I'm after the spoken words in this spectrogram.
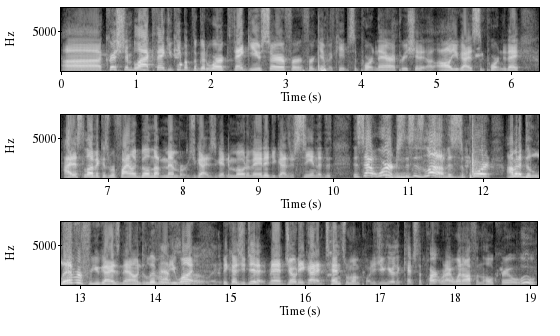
Uh, Christian Black, thank you. Keep up the good work. Thank you, sir, for for giving keep supporting there. I appreciate it. All you guys supporting today. I just love it because we're finally building up members. You guys are getting motivated. You guys are seeing that this, this is how it works. This is love. This is support. I'm gonna deliver for you guys now and deliver what you want because you did it, man. Jody, it got intense at one point. Did you hear the catch the part when I went off on the whole crew? Woo!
